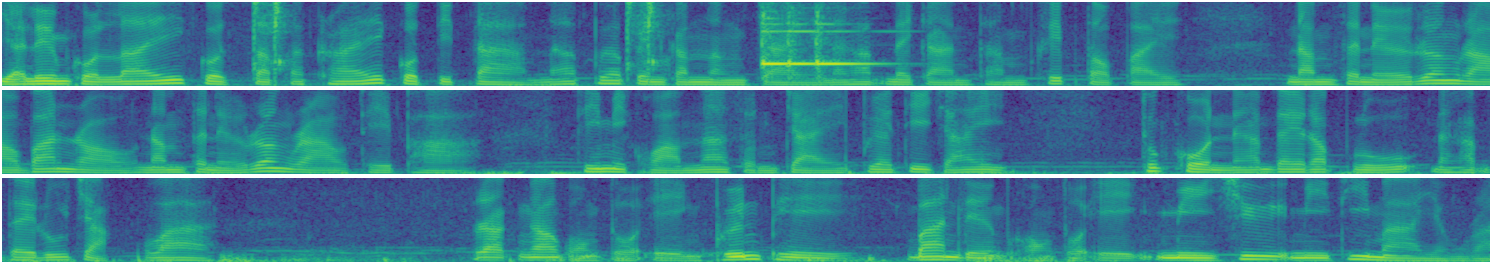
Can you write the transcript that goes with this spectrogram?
อย่าลืมกดไลค์ กด Subscribe กดติดตามนะ เพื่อเป็นกำลังใจนะครับในการทำคลิปต่อไป นำเสนอเรื่องราวบ้านเรานำเสนอเรื่องราวเทพาที่มีความน่าสนใจเพื่อที่จะให้ทุกคนนะครับได้รับรู้นะครับได้รู้จักว่ารากเงาของตัวเอง พื้นเพบ้านเดิมของตัวเอง มีชื่อมีที่มาอย่างไร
